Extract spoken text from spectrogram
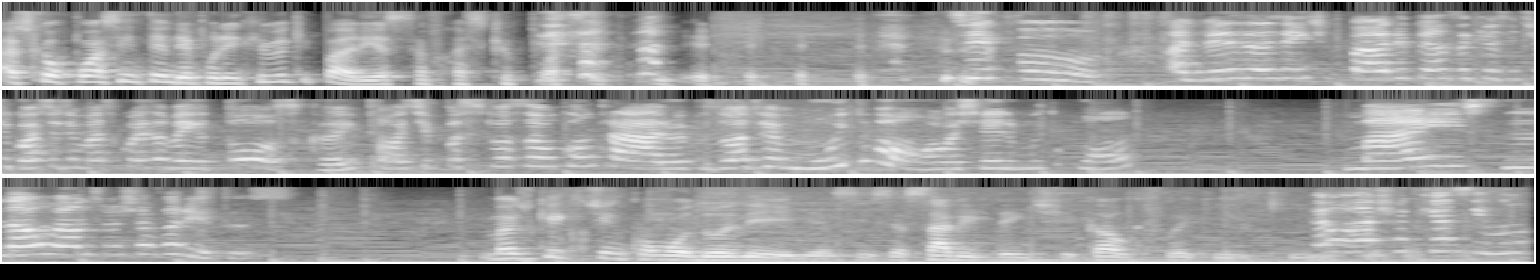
Acho que eu posso entender, por incrível que pareça, mas que eu posso entender. tipo, às vezes a gente para e pensa que a gente gosta de umas coisas meio tosca. Então, é tipo a situação ao contrário. O episódio é muito bom, eu achei ele muito bom, mas não é um dos meus favoritos. Mas o que, que te incomodou nele? Assim, você sabe identificar o que foi que. que... Eu acho que assim, não,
